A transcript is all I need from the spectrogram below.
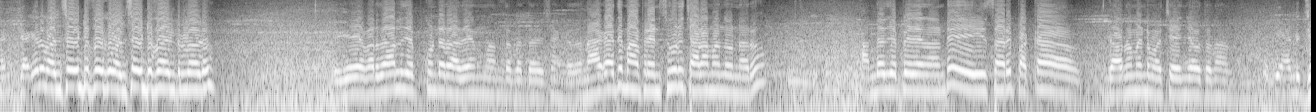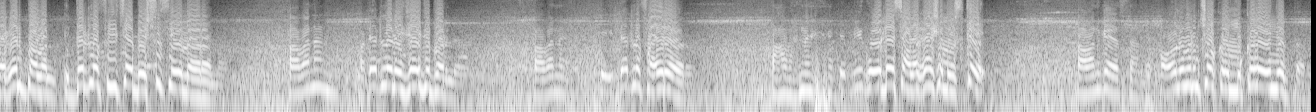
And Jagan one seventy five one seventy five అంటున్నాడు. ఇక ఎవరిదాళ్ళు చెప్పుకుంటారు అదేం అంత పెద్ద విషయం కదా. నాకైతే మా ఫ్రెండ్స్ కూడా చాలా మంది ఉన్నారు. అందరు చెప్పేది ఏంటంటే ఈసారి పక్క గవర్నమెంట్ చేంజ్ అవుతుందని ఓకే అండ్ జగన్ పవన్ ఇద్దరిలో ఫ్యూచర్ బెస్ట్ సీఎం ఎవరన్నా పవన్? అండి ఇద్దరిలో నిజాయితీ పర్లేదు. పవనే. ఇద్దరిలో ఫైర్ ఎవరు? పవనే. మీకు ఓటేసే అవకాశం వస్తే. పవన్కే వేస్తాండి పవన్ గురించి ఒక ముక్కలో ఏం చెప్తారు?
